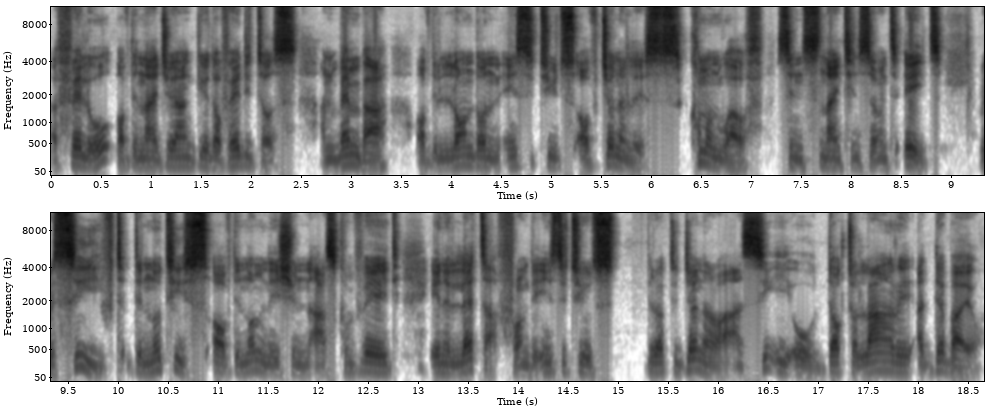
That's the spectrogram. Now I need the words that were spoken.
a fellow of the Nigerian Guild of Editors and member of the London Institutes of Journalists, Commonwealth since 1978, received the notice of the nomination as conveyed in a letter from the Institute's Director General and CEO, Dr. Lanre Adebayo.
